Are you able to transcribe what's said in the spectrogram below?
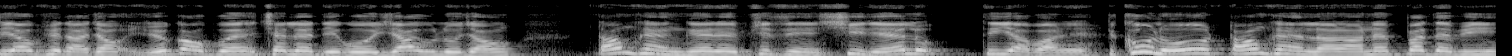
တယောက်ဖြစ်တာကြောင့်ရွေးကောက်ပွဲအချက်လက်တွေကိုရယူလိုကြောင်းတောင်းခံခဲ့တဲ့ဖြစ်စဉ်ရှိတယ်လို့သိရပါတယ်ယခုလိုတောင်းခံလာတာနဲ့ပတ်သက်ပြီး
